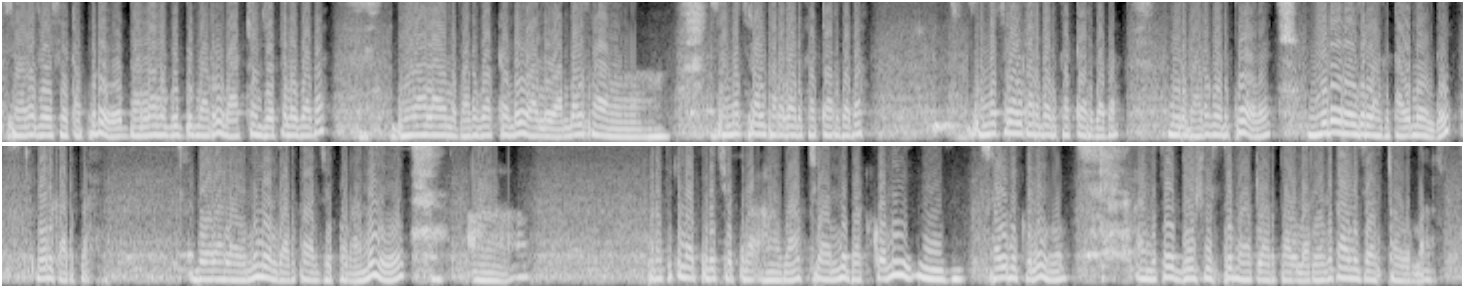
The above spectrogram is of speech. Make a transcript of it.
సేవ చేసేటప్పుడు బల్లను గుద్దినారు వాక్యం చెప్పిన కదా దేవాలయాన్ని పడగొట్టండి వాళ్ళు వందల సంవత్సరాల తరబడి కట్టారు కదా. సంవత్సరాల తరబడి కట్టారు కదా. మీరు పడగొడితే మూడో రోజులు నాకు టైం ఏంటి? నేను కడతా. దేవాలయాన్ని నేను కడతా అని చెప్పాను. అని ఆ బ్రతికినప్పుడు చెప్పిన ఆ వాక్యాన్ని పట్టుకొని ఈ సైనికులు ఆయనతో దూషిస్తూ మాట్లాడుతూ ఉన్నారు ఎగతాళి చేస్తూ ఉన్నారు.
